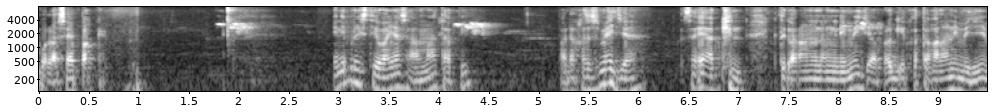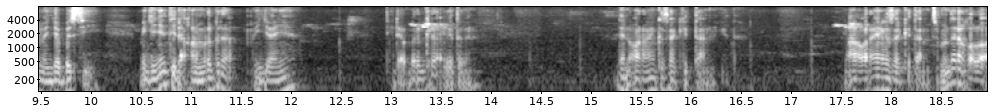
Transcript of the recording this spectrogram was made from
bola sepak ya. Ini peristiwanya sama tapi pada kasus meja saya yakin ketika orang nendang ini meja apalagi katakanlah ini mejanya meja besi mejanya tidak akan bergerak. Mejanya tidak bergerak gitu kan dan orangnya kesakitan gitu. Malah orang yang kesakitan. Sementara kalau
